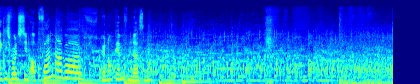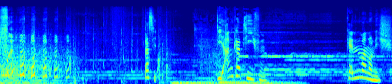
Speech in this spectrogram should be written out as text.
Eigentlich wollte ich den opfern, aber wir können auch kämpfen lassen. das hier. Die Ankertiefen. Kennen wir noch nicht.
